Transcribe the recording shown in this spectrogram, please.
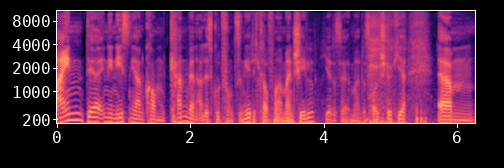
einen, der in den nächsten Jahren kommen kann, wenn alles gut funktioniert. Ich klopfe mal an meinen Schädel. Hier, das ist ja immer das Holzstück hier. Ähm,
